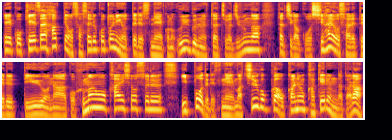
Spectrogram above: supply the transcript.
で、こう経済発展をさせることによってですね、このウイグルの人たちは自分が、たちがこう支配をされてるっていうようなこう不満を解消する一方でですね、まあ中国がお金をかけるんだから、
